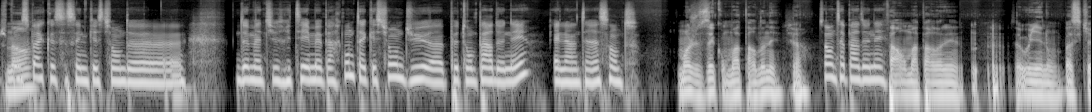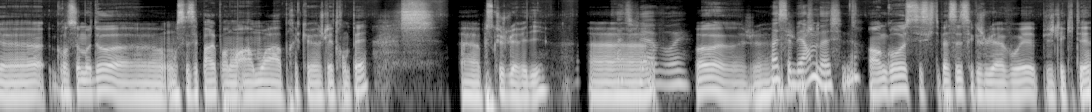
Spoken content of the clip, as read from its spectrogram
Je Non. pense pas que ce soit une question de, de maturité. Mais par contre, ta question du euh, peut-on pardonner, elle est intéressante. Moi, je sais qu'on m'a pardonné, tu vois. Ça, on t'a pardonné. Enfin, on m'a pardonné. Euh, Oui et non. Parce que, grosso modo, euh, on s'est séparés pendant un mois après que je l'ai trompé. Euh, parce que je lui avais dit. Euh, Ah, tu l'as avoué. ouais, ouais, ouais, je- Ouais, c'est bien, je- bah, c'est bien. En gros, c'est ce qui s'est passé, c'est que je lui ai avoué et puis je l'ai quitté.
